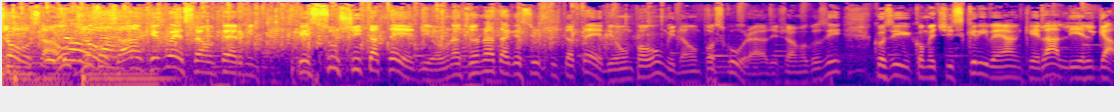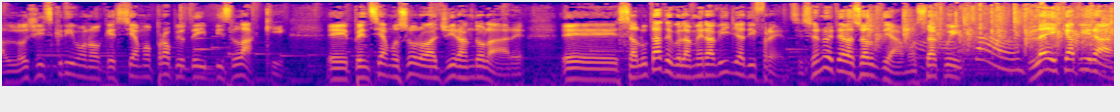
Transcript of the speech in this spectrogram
Uggiosa, Uggiosa. anche questo è un termine che suscita tedio, una giornata che suscita tedio, un po' umida, un po' scura, diciamo così, così come ci scrive anche Lalli e il Gallo, ci scrivono che siamo proprio dei bislacchi e pensiamo solo a girandolare. E salutate quella meraviglia di Francis, e noi te la salutiamo, sta qui. Ciao. Lei capirà,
